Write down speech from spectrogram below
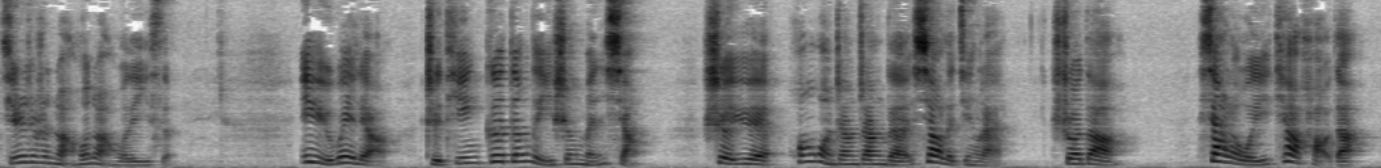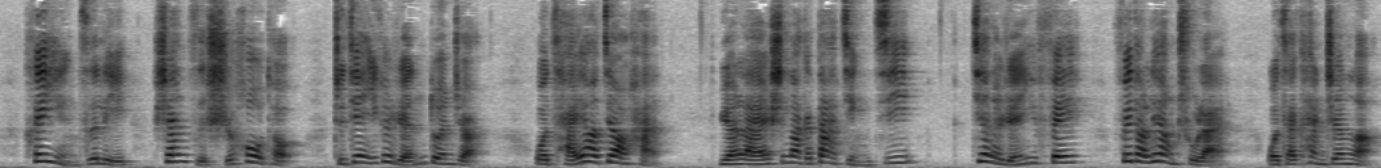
其实就是暖和暖和的意思。一语未了，只听咯噔的一声门响，麝月慌慌张张地笑了进来，说道：“吓了我一跳，好的，黑影子里山子石后头，只见一个人蹲着，我才要叫喊，原来是那个大锦鸡，见了人一飞，飞到亮处来，我才看真了。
